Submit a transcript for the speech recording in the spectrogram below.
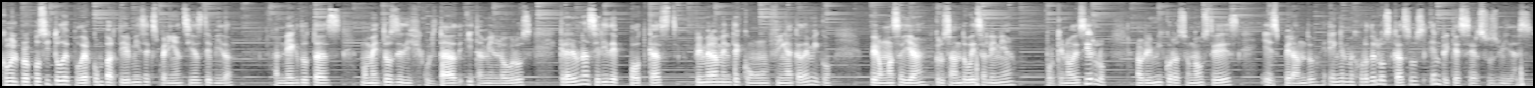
con el propósito de poder compartir mis experiencias de vida, anécdotas, momentos de dificultad y también logros, crearé una serie de podcasts primeramente con un fin académico, pero más allá, cruzando esa línea, ¿por qué no decirlo? Abrir mi corazón a ustedes esperando, en el mejor de los casos, enriquecer sus vidas.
